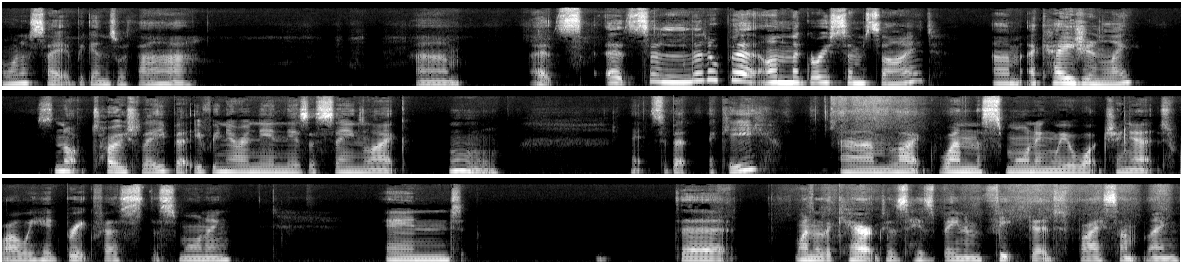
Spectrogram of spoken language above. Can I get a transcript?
I want to say it begins with R. Um, it's it's a little bit on the gruesome side, um, occasionally. It's not totally, but every now and then there's a scene like, oh, that's a bit icky. Um, like one this morning, we were watching it while we had breakfast this morning, and the one of the characters has been infected by something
